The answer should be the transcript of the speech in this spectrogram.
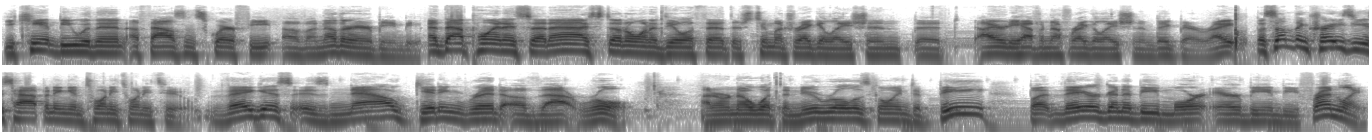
you can't be within a thousand square feet of another Airbnb. At that point, I said, eh, I still don't want to deal with it. There's too much regulation. I already have enough regulation in Big Bear, right? But something crazy is happening in 2022. Vegas is now getting rid of that rule. I don't know what the new rule is going to be, but they are going to be more Airbnb friendly.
